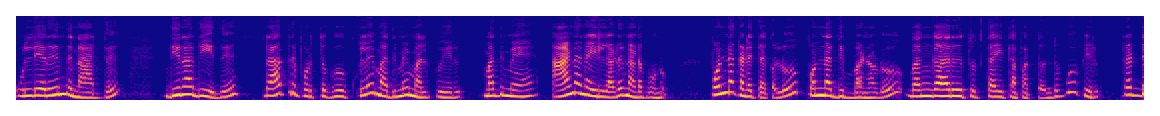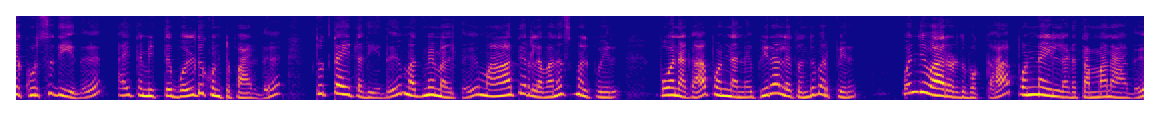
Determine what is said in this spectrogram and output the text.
ಉಲ್ಲೇರಿಂದ ನಾಡ್ದು ದಿನ ದೀದು ರಾತ್ರಿ ಪೊರ್ತುಗು ಕುಲೆ ಮದಿಮೆ ಮಲ್ಪುಯಿರು ಮದಿಮೆ ಆಣನ ಇಲ್ಲಡು ನಡಪುಣು ಪೊಣ್ಣ ಕಡೆತಕಲು ಪೊಣ್ಣ ದಿಬ್ಬನೊಡು ಬಂಗಾರು ತುತ್ತೈತ ಪತ್ತೊಂದು ಪೋಪಿರು ರಡ್ಡು ಕುರ್ಸುದೀದು ಐತ ಮಿತ್ತು ಬೊಲ್ದು ಕುಂಟು ಪಾಡ್ದು ತುತ್ತೈತದೀದು ಮದ್ಮೆ ಮಲ್ತು ಮಾತಿರ್ಲ ವನಸ್ ಮಲ್ಪುಯಿರು ಪೋನಗ ಪೊಣ್ಣನ್ನು ಪಿರಲ್ಲ ತೊಂದು ಬರ್ಪಿರು ಒಂಜಿ ವಾರಡ್ದು ಬೊಕ್ಕ ಪೊಣ್ಣ ಇಲ್ಲಡ ತಮ್ಮನಾದು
